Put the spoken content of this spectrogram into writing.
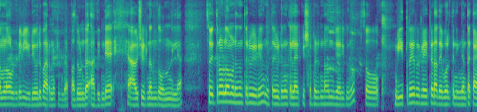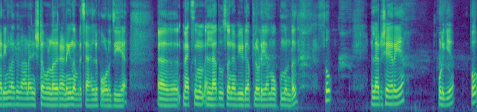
നമ്മൾ ഓൾറെഡി വീഡിയോയിൽ പറഞ്ഞിട്ടുണ്ട്. അപ്പോൾ അതുകൊണ്ട് അതിന്റെ ആവശ്യമുണ്ടെന്ന് തോന്നുന്നില്ല. സോ ഇത്രേ ഉള്ളൂ നമ്മുടെ ഇന്നത്തെ വീഡിയോ ഇന്നത്തെ വീഡിയോ നിങ്ങൾക്ക് എല്ലാവർക്കും ഇഷ്ടപ്പെട്ടിട്ടുണ്ടാവും എന്ന് വിചാരിക്കുന്നു. സോ വി ത്രീ റിലേറ്റഡ് അതേപോലെ തന്നെ ഇങ്ങനത്തെ കാര്യങ്ങളൊക്കെ കാണാൻ ഇഷ്ടമുള്ളവരാണെങ്കിൽ നമ്മുടെ ചാനൽ ഫോളോ ചെയ്യുക. മാക്സിമം എല്ലാ ദിവസവും ഞാൻ വീഡിയോ അപ്ലോഡ് ചെയ്യാൻ നോക്കുന്നുണ്ട്. സോ എല്ലാവരും ഷെയർ ചെയ്യുക പൊളിക്കുക. അപ്പോൾ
